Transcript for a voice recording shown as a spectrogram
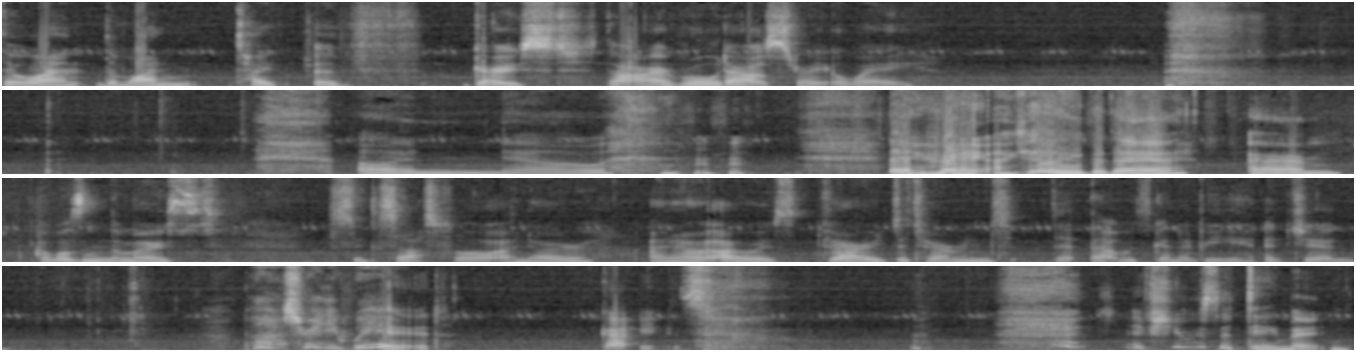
the one the one type of ghost that I ruled out straight away. Oh no. anyway, I can leave it there. Um, I wasn't the most successful. I know. I know. I was very determined that that was going to be a Jinn, But that's really weird, guys. if she was a demon,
